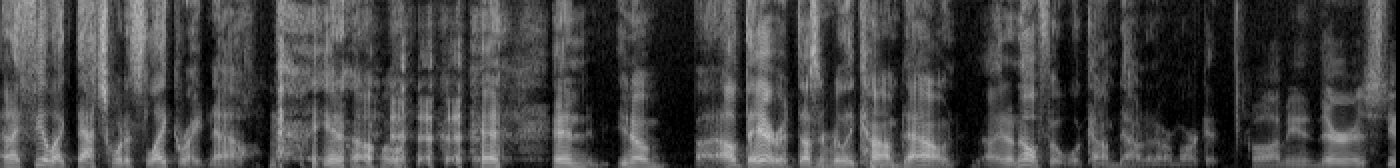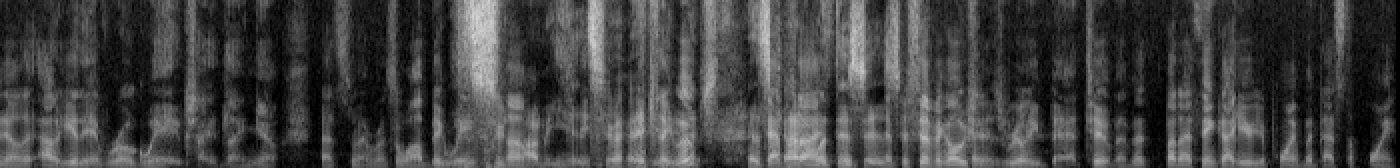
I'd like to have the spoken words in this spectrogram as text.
And I feel like that's what it's like right now, you know. and, and you know, out there it doesn't really calm down. I don't know if it will calm down in our market. Well, I mean, there is, you know, out here they have rogue waves. I like, you know, that's every once in a while big waves come. Tsunami hits, right? It's like, whoops. That's kind of what this is. The. Pacific Ocean is really bad too, but, but but I think I hear your point. But that's the point.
